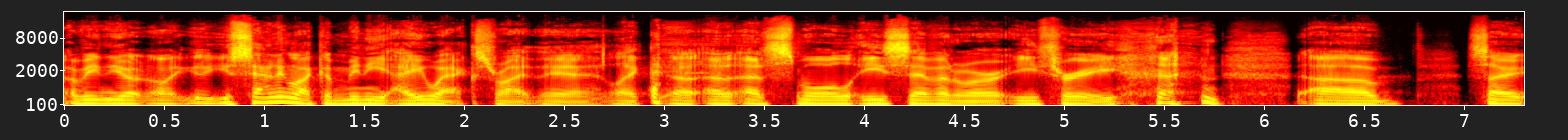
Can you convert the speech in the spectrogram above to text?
I mean, you're like you're sounding like a mini AWACS right there, like a, a, small E7 or E3. um, so,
